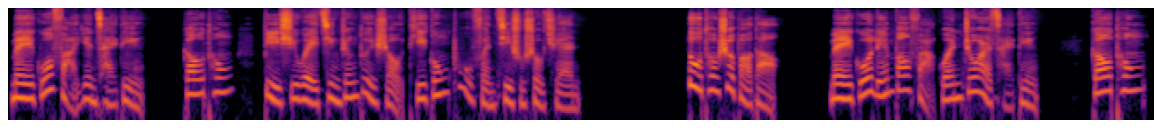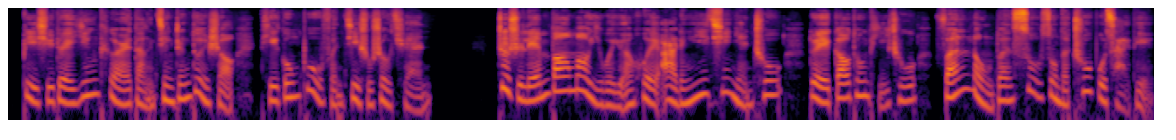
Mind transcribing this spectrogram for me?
美国法院裁定，高通必须为竞争对手提供部分技术授权。路透社报道，美国联邦法官周二裁定，高通必须对英特尔等竞争对手提供部分技术授权。这是联邦贸易委员会二零一七年初对高通提出反垄断诉讼的初步裁定。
